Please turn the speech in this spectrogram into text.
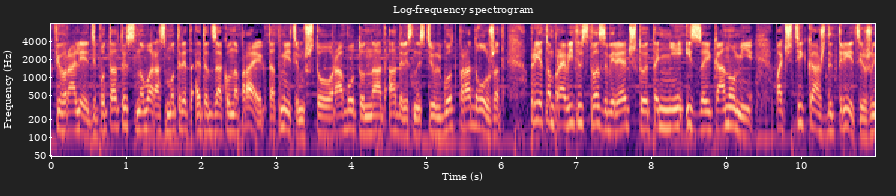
В феврале депутаты снова рассмотрят этот законопроект. Отметим, что работу над адресностью льгот продолжат. При этом правительство заверяет, что это не из-за экономии. Почти каждый третий житель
